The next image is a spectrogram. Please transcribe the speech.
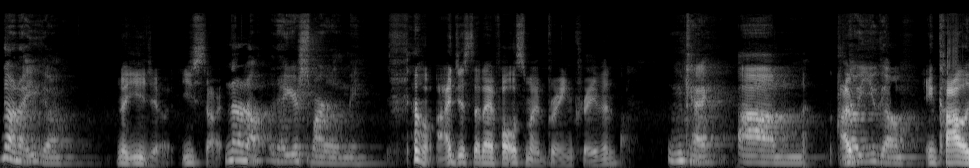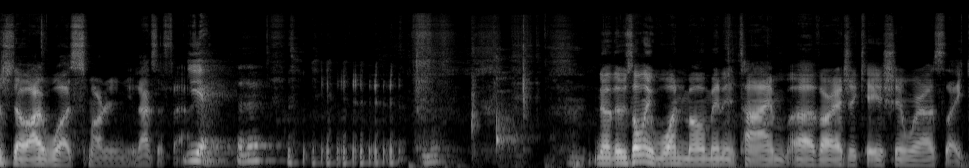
No, no, you go. No, you do it. You start. No, no, no. You're smarter than me. No, I just said I have holes in my brain, Craven. Okay. Um. I- no, you go. In college, though, I was smarter than you. That's a fact. Yeah. No, there was only one moment in time of our education where I was like,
